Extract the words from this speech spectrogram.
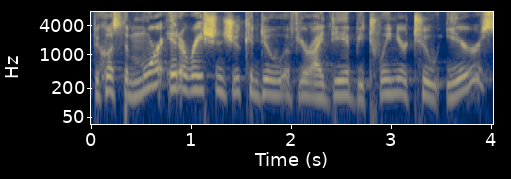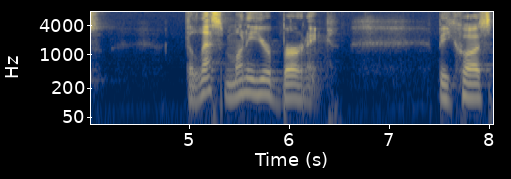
Because the more iterations you can do of your idea between your two ears, the less money you're burning. Because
